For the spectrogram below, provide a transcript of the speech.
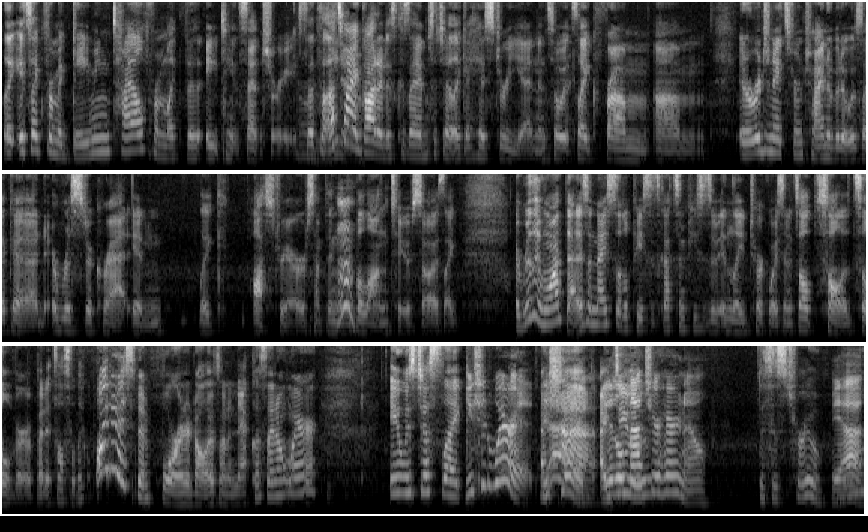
like it's like from a gaming tile from like the 18th century. So that's, that's why I got it is because I am such a like a history yen, and so it's like from um, it originates from China, but it was like a, an aristocrat in like Austria or something that it belonged to. So I was like. I really want that. It's a nice little piece. It's got some pieces of inlaid turquoise and it's all solid silver, but it's also like, why did I spend four hundred dollars on a necklace I don't wear? It was just like You should wear it. I Yeah. should. I It'll do. match your hair now. This is true. Yeah.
